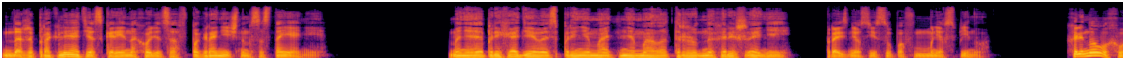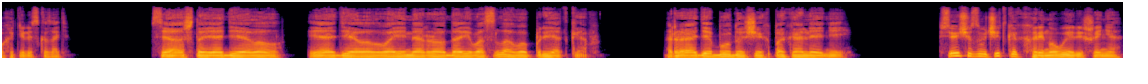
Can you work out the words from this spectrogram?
Даже проклятия скорее находятся в пограничном состоянии. «Мне приходилось принимать немало трудных решений», — произнес Юсупов мне в спину. «Хреновых, вы хотели сказать?» «Все, что я делал, я делал во имя рода и во славу предков. Ради будущих поколений». Все еще звучит как хреновое решение.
